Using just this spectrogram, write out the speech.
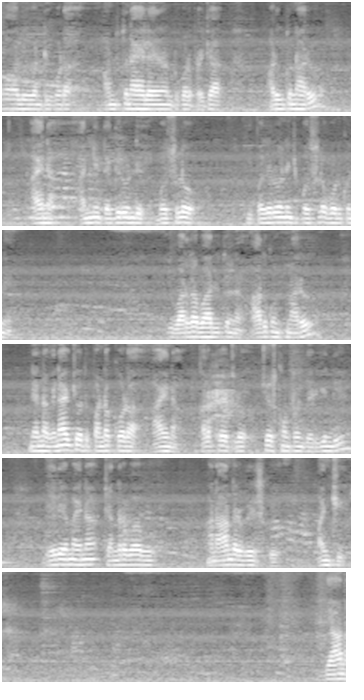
పాలు వంటివి కూడా అందుతున్నాయా లేదంటూ కూడా ప్రజా అడుగుతున్నారు. ఆయన అన్ని దగ్గరుండి బస్సులో ఈ పది రోజుల నుంచి బస్సులో పడుకొని ఈ వరద బాధితులను ఆదుకుంటున్నారు. నిన్న వినాయక చవితి పండగ కూడా ఆయన కలెక్టరేట్లో చేసుకోవటం జరిగింది. ఏదేమైనా చంద్రబాబు మన ఆంధ్రప్రదేశ్కి మంచి జ్ఞాన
